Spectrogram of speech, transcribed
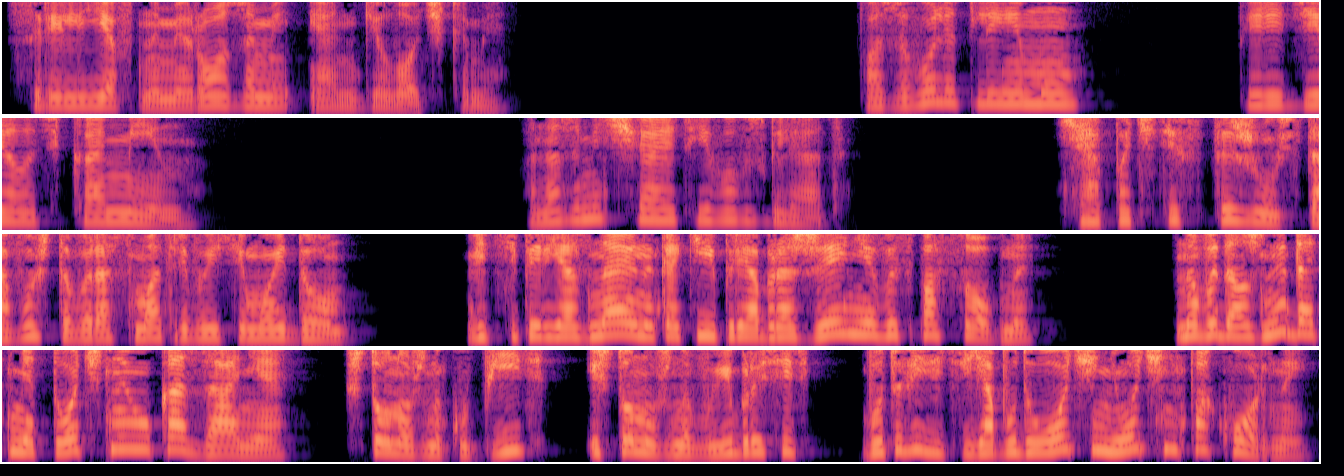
с рельефными розами и ангелочками. Позволит ли ему переделать камин? Она замечает его взгляд. Я почти стыжусь того, что вы рассматриваете мой дом. Ведь теперь я знаю, на какие преображения вы способны. Но вы должны дать мне точные указания, что нужно купить и что нужно выбросить. Вот увидите, я буду очень-очень покорной.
